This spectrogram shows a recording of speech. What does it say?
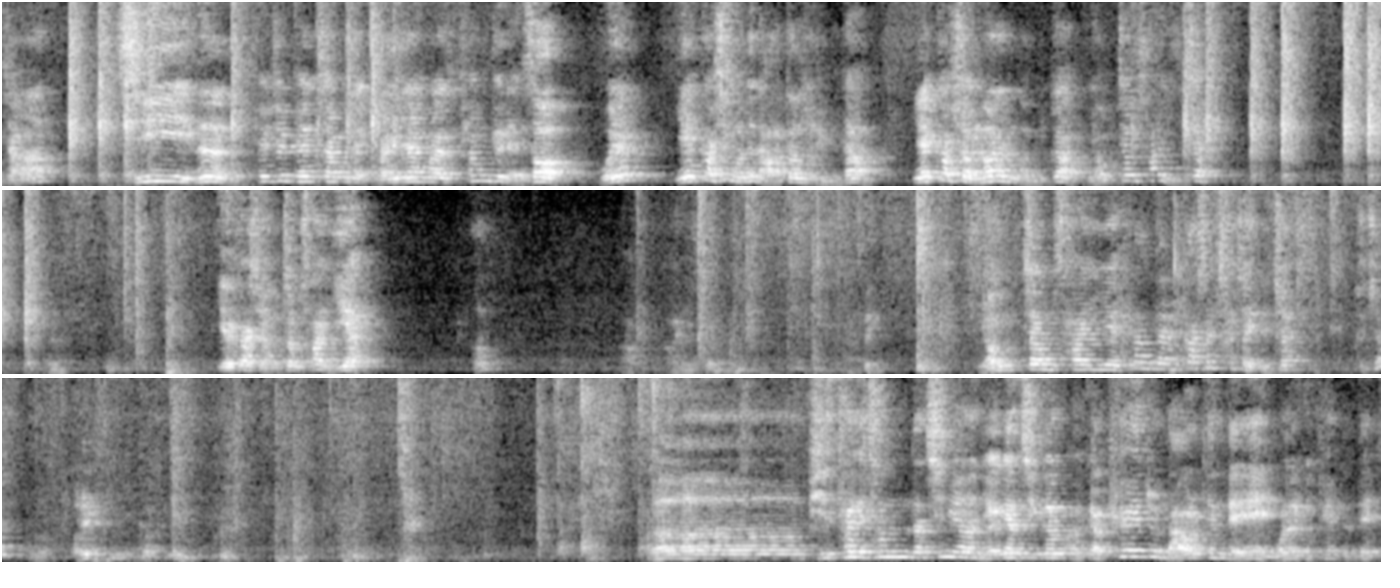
자, G는 표준 편차분의 전량만 평균에서 뭐야? 얘 값이 먼저 나왔다는 소리입니다. 얘 값이 얼마라는 겁니까? 0.42죠. 얘 값이 0.42야. 아니죠. 0.42에 해당되는 값을 찾아야 되죠. 그죠? 어, 어렵습니까? 어, 비슷하게 찾는다 치면 여기가 지금 아까 표에 좀 나올 텐데 원래 그 표현인데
